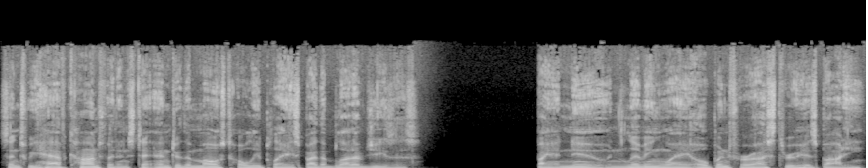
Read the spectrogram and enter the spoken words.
since we have confidence to enter the most holy place by the blood of Jesus, by a new and living way opened for us through his body.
